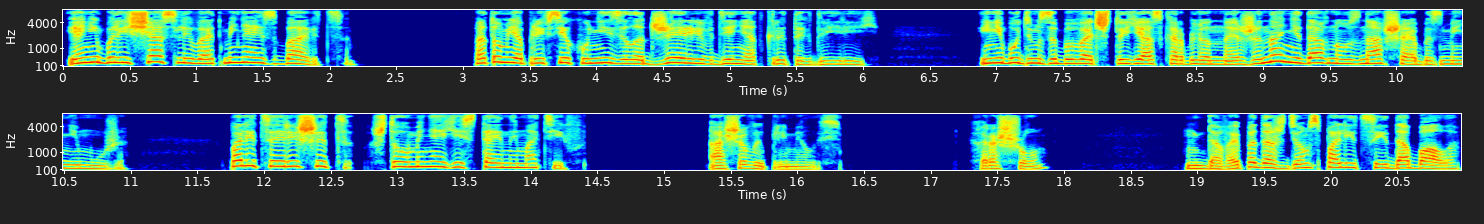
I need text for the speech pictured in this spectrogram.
и они были счастливы от меня избавиться. Потом я при всех унизила Джерри в день открытых дверей. И не будем забывать, что я оскорбленная жена, недавно узнавшая об измене мужа. Полиция решит, что у меня есть тайный мотив. Аша выпрямилась. Хорошо. Давай подождем с полицией до бала.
